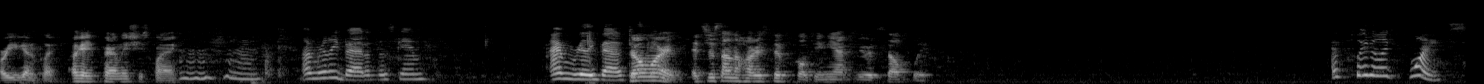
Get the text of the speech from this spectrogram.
Or are you gonna play? Okay, apparently she's playing. Mm-hmm. I'm really bad at this game. I'm really bad at this Don't game. worry, it's just on the hardest difficulty and you have to do it stealthily. I've played it like once.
